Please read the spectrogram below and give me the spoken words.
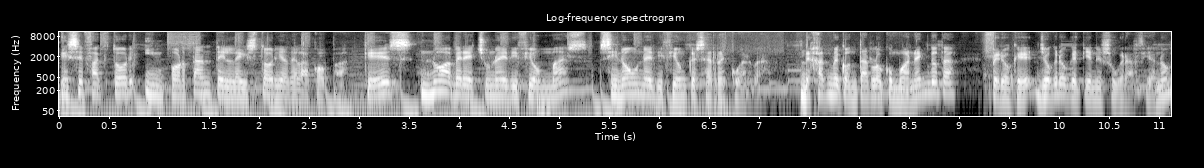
ese factor importante en la historia de la Copa, que es no haber hecho una edición más, sino una edición que se recuerda. Dejadme contarlo como anécdota, pero que yo creo que tiene su gracia, ¿no?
